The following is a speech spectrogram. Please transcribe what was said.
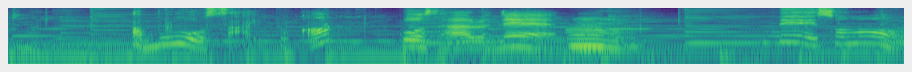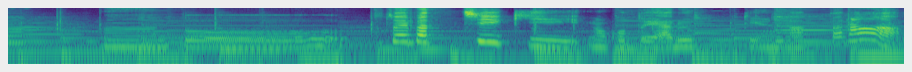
と何？あ防災とか？防災あるね。うん、でそのうーんと例えば地域のことやるっていうんだったら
